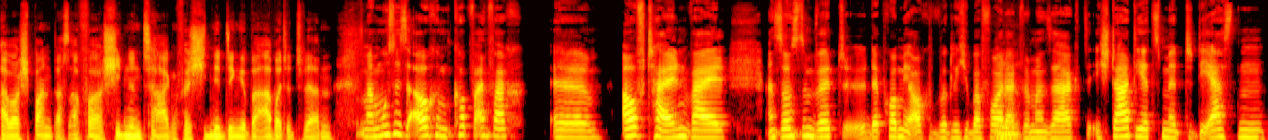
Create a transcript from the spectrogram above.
Aber spannend, dass auf verschiedenen Tagen verschiedene Dinge bearbeitet werden. Man muss es auch im Kopf einfach äh, aufteilen, weil ansonsten wird äh, der Promi auch wirklich überfordert, mhm. wenn man sagt, ich starte jetzt mit die ersten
